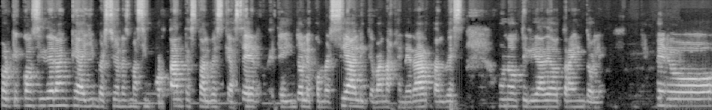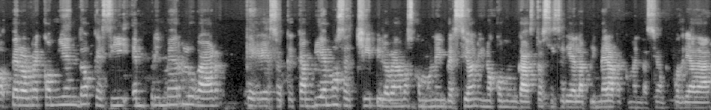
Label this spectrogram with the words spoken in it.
porque consideran que hay inversiones más importantes tal vez que hacer de índole comercial y que van a generar tal vez una utilidad de otra índole. Pero, pero recomiendo que sí, en primer lugar, que eso, que cambiemos el chip y lo veamos como una inversión y no como un gasto. Esa sería la primera recomendación que podría dar.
